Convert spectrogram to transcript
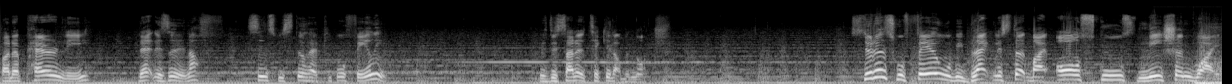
but apparently that isn't enough since we still have people failing we've decided to take it up a notch. Students who fail will be blacklisted by all schools nationwide.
